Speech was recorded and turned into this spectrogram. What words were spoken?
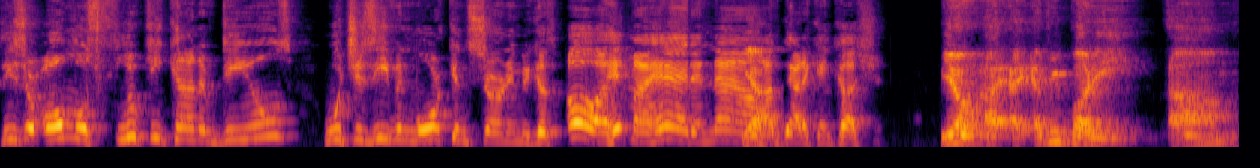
These are almost fluky kind of deals, which is even more concerning because oh, I hit my head and now yeah. I've got a concussion. You know, I, I, everybody. Um,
